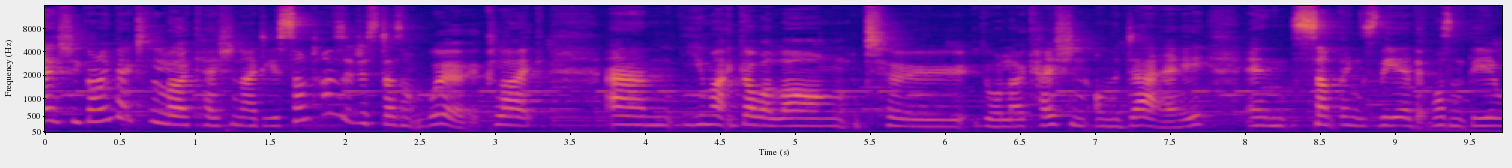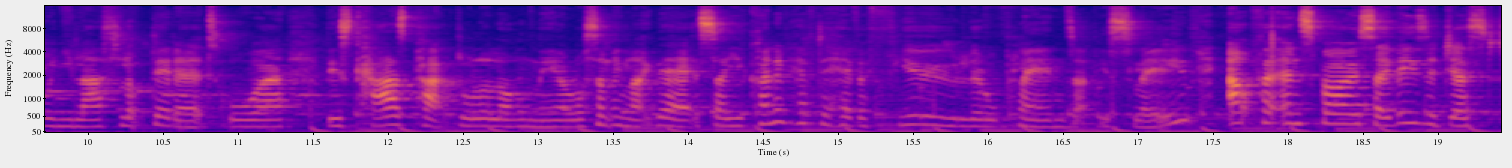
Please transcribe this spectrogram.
actually going back to the location ideas, sometimes it just doesn't work. Like um, you might go along to your location on the day and something's there that wasn't there when you last looked at it or there's cars parked all along there or something like that. So you kind of have to have a few little plans up your sleeve. Outfit inspo so these are just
